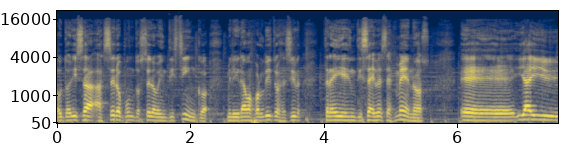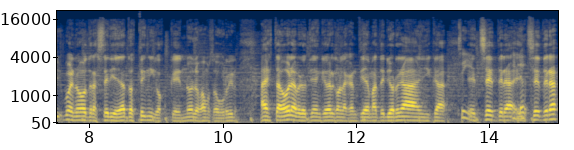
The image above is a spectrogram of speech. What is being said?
autoriza a 0.025 miligramos por litro, es decir, 36 veces menos. Eh, y hay, bueno, otra serie de datos técnicos que no los vamos a aburrir a esta hora, pero tienen que ver con la cantidad de materia orgánica, Sí. etcétera, lo- etcétera,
